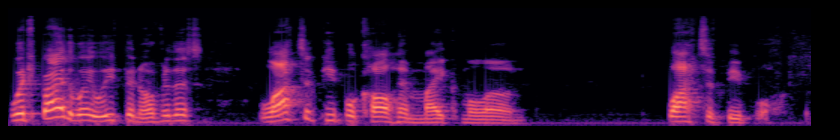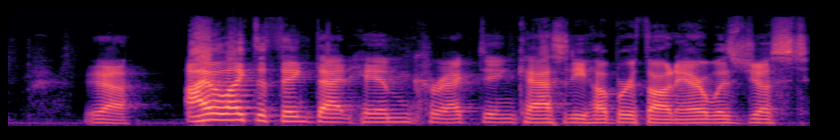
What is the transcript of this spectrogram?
Which, by the way, we've been over this. Lots of people call him Mike Malone. Lots of people. Yeah. I like to think that him correcting Cassidy Hubbarth on air was just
